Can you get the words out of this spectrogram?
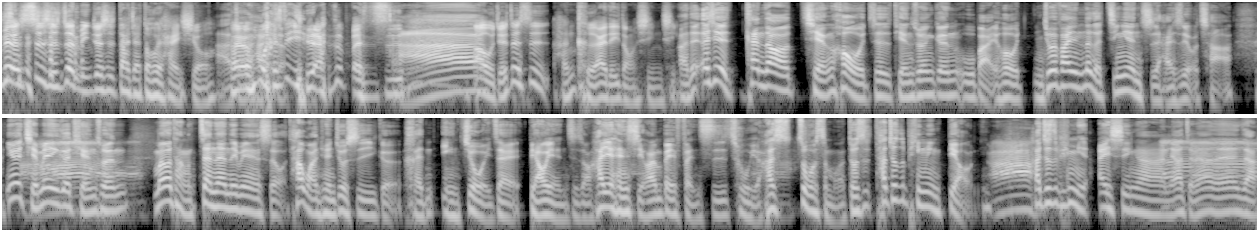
没有，事实证明就是大家都会害羞，不管是艺人还是粉丝啊，我觉得这是很可爱的一种心情啊。对，而且看到前后就是田村跟五百以后，你就会发现那个经验值还是有差。因为前面一个田村麦有糖站在那边的时候，他完全就是一个很 enjoy 在表演之中，他也很喜欢被粉丝簇拥，他做什么都是他就是拼命吊你啊。他就是拼命爱心啊！你要怎么样怎样怎样？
